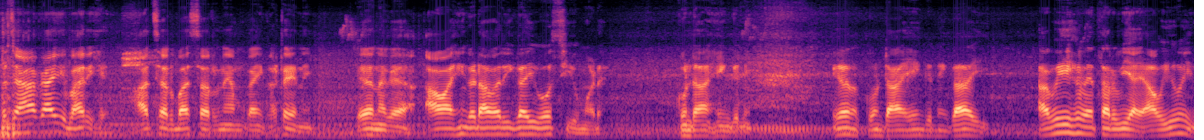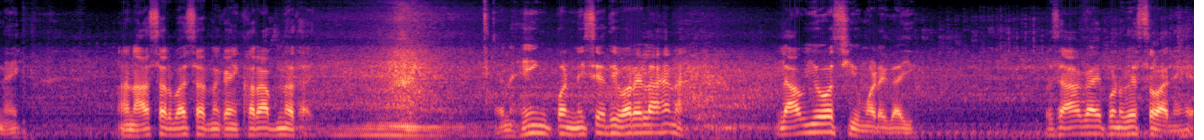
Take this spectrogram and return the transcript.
પછી આ ગાય ભારી છે. આછર બાછર ને એમ કાંઈ ઘટે નહીં. એને કે આવા હિંગડાવાળી ગાય ઓછી મળે. કુંડા હિંગની. એ કુંડા હિંગની ગાય આવી હવે તરવિયાય આવી હોય નહીં અને આસર બાસરને કંઈ ખરાબ ન થાય. અને હિંગ પણ નીચેથી વરેલા છે ને, એટલે આવી ઓછી મળે ગાય. પછી આ ગાય પણ વેચવાની છે.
